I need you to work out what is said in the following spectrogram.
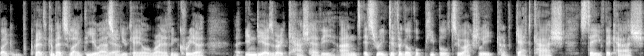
Like compared to, compared to like the US or UK or where I live in Korea, uh, India is very cash heavy, and it's really difficult for people to actually kind of get cash, save their cash,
